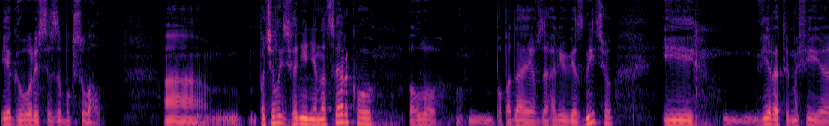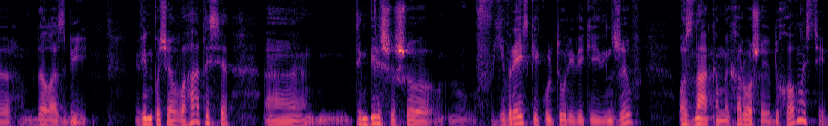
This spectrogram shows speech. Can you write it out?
і, як говориться, забуксував. А, почались ганіння на церкву, Павло попадає взагалі в в'язницю, і віра Тимофія дала збій. Він почав вагатися, тим більше, що в єврейській культурі, в якій він жив, ознаками хорошої духовності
